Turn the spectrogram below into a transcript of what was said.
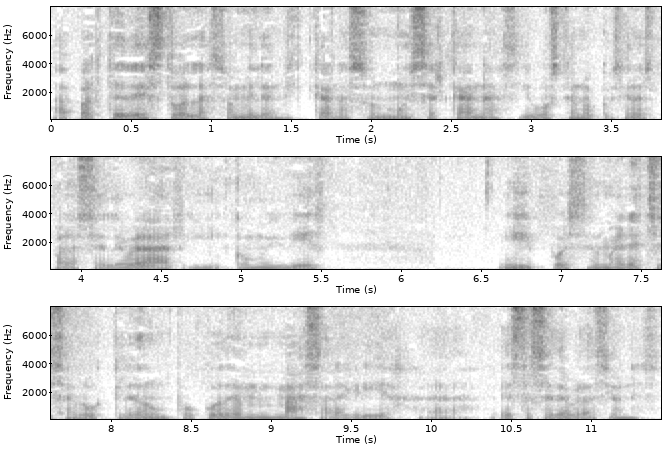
Aparte de esto, las familias mexicanas son muy cercanas y buscan ocasiones para celebrar y convivir. Y pues el mariachi es algo que le da un poco de más alegría a estas celebraciones.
